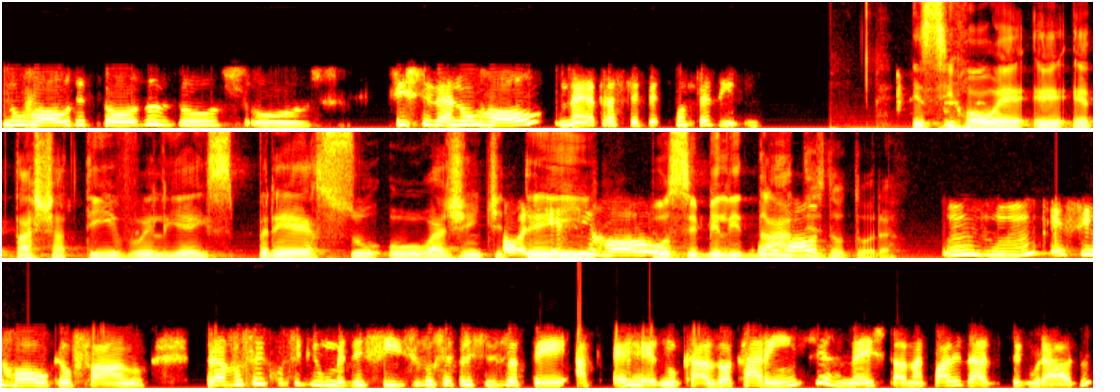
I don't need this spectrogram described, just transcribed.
no rol de todos os, os se estiver no rol, né, para ser concedido. Esse rol é, é, é, taxativo, ele é expresso ou a gente Olha, tem rol, possibilidades, rol, doutora? Uhum, esse rol que eu falo, para você conseguir um benefício, você precisa ter, é, no caso, a carência, né, está na qualidade de segurado,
